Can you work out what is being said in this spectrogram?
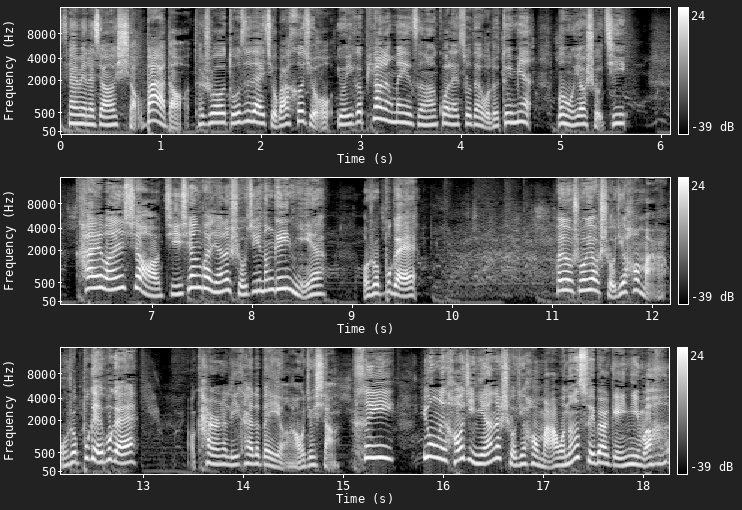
下面呢叫小霸道，他说独自在酒吧喝酒，有一个漂亮妹子呢过来坐在我的对面，问我要手机。开玩笑，几千块钱的手机能给你？我说不给。他又说要手机号码，我说不给不给。我看着他离开的背影啊，我就想，嘿，用了好几年的手机号码，我能随便给你吗？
